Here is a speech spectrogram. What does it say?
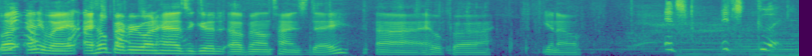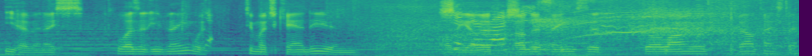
But anyway, I hope everyone has a good uh, Valentine's Day. Uh, I hope uh, you know It's it's good. you have a nice, pleasant evening with Yeah. too much candy and all Sugar the other rushes. other things that go along with Valentine's Day.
